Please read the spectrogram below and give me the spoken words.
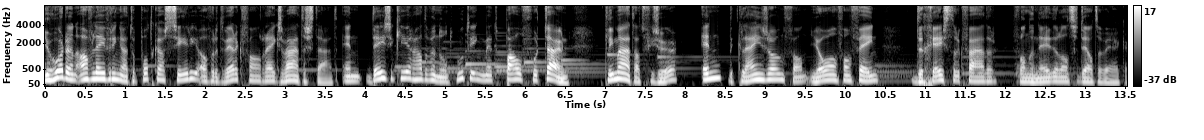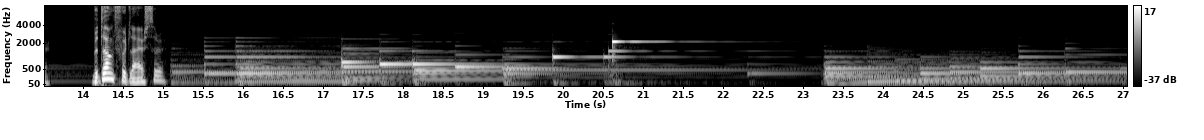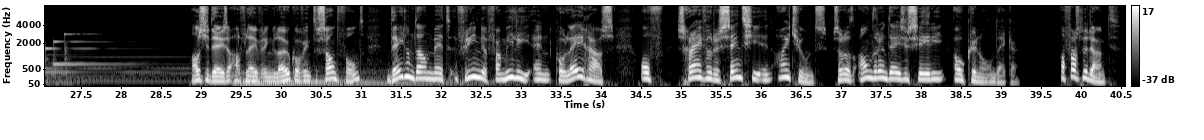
Je hoorde een aflevering uit de podcastserie over het werk van Rijkswaterstaat. En deze keer hadden we een ontmoeting met Paul Fortuyn, klimaatadviseur en de kleinzoon van Johan van Veen, de geestelijk vader van de Nederlandse Deltawerken. Bedankt voor het luisteren. Als je deze aflevering leuk of interessant vond, deel hem dan met vrienden, familie en collega's. Of schrijf een recensie in iTunes, zodat anderen deze serie ook kunnen ontdekken. Alvast bedankt.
